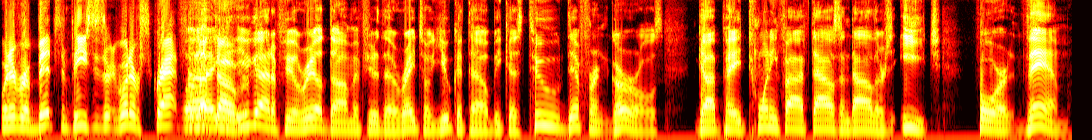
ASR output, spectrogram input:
whatever bits and pieces or whatever scraps well, are left over. You got to feel real dumb if you're the Rachel Uchitel because two different girls got paid $25,000 each for them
